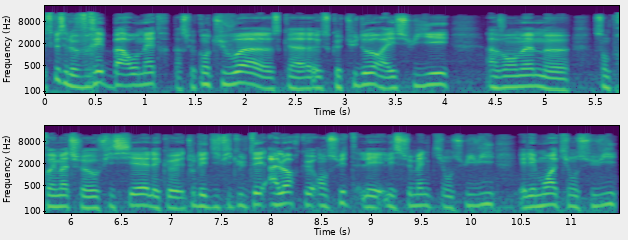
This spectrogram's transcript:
est-ce que c'est le vrai baromètre? Parce que quand tu vois euh, ce, qu ce que Tudor a essuyé avant même euh, son premier match officiel et que toutes les difficultés, alors que ensuite les, les semaines qui ont suivi et les mois qui ont suivi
